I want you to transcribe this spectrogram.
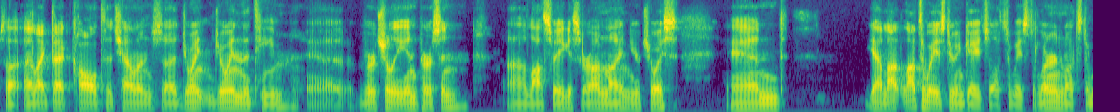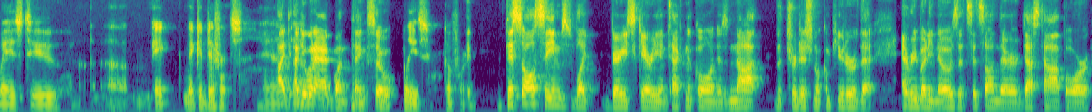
So I like that call to challenge. Uh, join join the team, uh, virtually in person, uh, Las Vegas or online, your choice. And yeah, lot, lots of ways to engage, lots of ways to learn, lots of ways to uh, make make a difference. And, I, I do want to add one thing. So please go for it. This all seems like very scary and technical, and is not the traditional computer that everybody knows that sits on their desktop or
